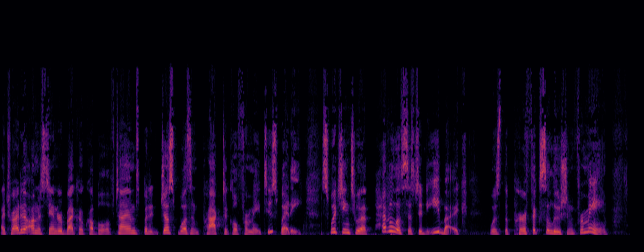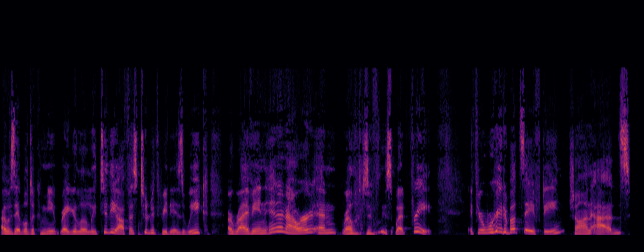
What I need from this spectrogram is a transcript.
I tried it on a standard bike a couple of times, but it just wasn't practical for me. Too sweaty. Switching to a pedal assisted e bike was the perfect solution for me. I was able to commute regularly to the office two to three days a week, arriving in an hour and relatively sweat free. If you're worried about safety, Sean adds,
